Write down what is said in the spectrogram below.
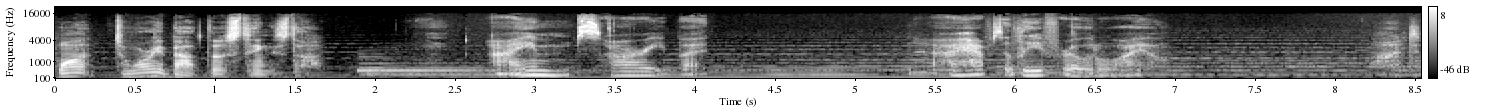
want to worry about those things, though. I am sorry, but I have to leave for a little while. What?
